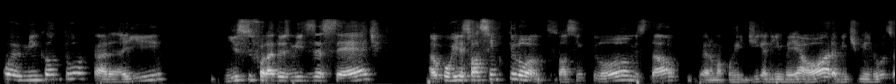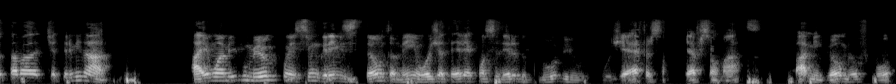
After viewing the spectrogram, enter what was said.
pô, me encantou, cara. Aí, isso foi lá em 2017. Aí eu corria só 5 km, só 5 km e tal. Era uma corridinha ali, meia hora, 20 minutos, eu tava, tinha terminado. Aí um amigo meu que conhecia um gremistão também, hoje até ele é conselheiro do clube, o Jefferson, Jefferson Matos, amigão meu ficou.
